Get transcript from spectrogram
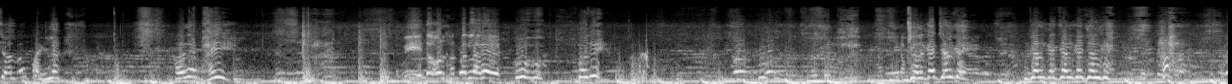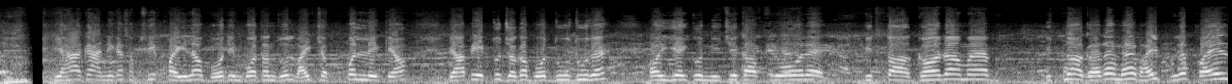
चलो पहले। अरे भाई। ये तो और खतरनाक है। अरे। जल गए जल गए जल गए जल गए जल गए। यहाँ का आने का सबसे पहला बहुत इम्पोर्टेंट रूल भाई, चप्पल लेके आओ। यहाँ पे एक तो जगह बहुत दूर दूर है और ये तो नीचे का फ्लोर है, इतना गर्म है, इतना गर्म है, भाई, पूरे पैर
